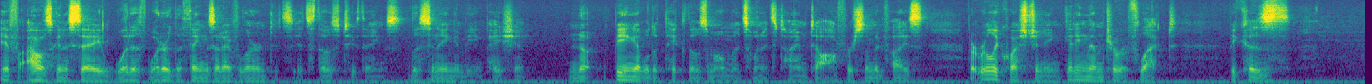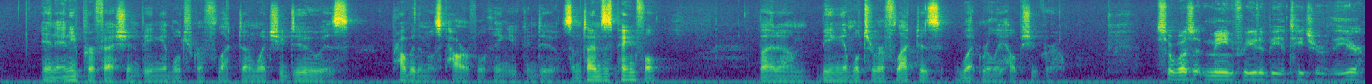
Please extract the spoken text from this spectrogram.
if I was going to say what is, what are the things that I've learned, it's it's those two things: listening and being patient. No, being able to pick those moments when it's time to offer some advice, but really questioning, getting them to reflect, because in any profession, being able to reflect on what you do is probably the most powerful thing you can do. Sometimes it's painful, but um, being able to reflect is what really helps you grow. So, what does it mean for you to be a teacher of the year?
